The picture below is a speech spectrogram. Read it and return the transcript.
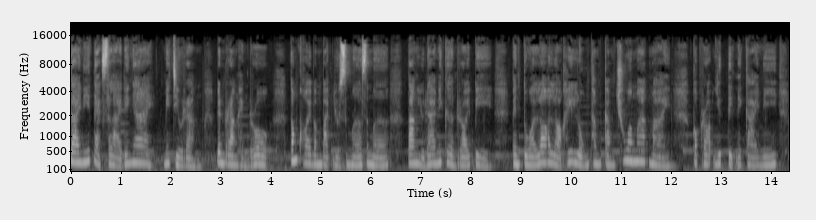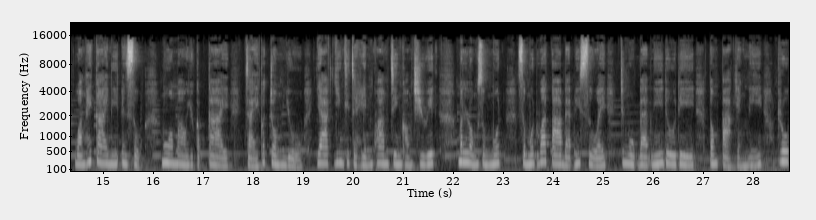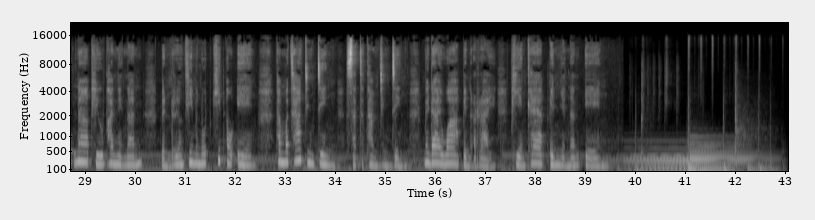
กายนี้แตกสลายได้ง่าย ไม่จีรัง เป็นรังแห่งโรค ต้องคอยบำบัดอยู่เสมอเสมอ ตั้งอยู่ได้ไม่เกินร้อยปี เป็นตัวล่อหลอกให้หลงทำกรรมชั่วมากมาย ก็เพราะยึดติดในกายนี้ หวังให้กายนี้เป็นสุข มัวเมาอยู่กับกาย ใจก็จมอยู่ ยากยิ่งที่จะเห็นความจริงของชีวิต มันหลงสมมุติ สมมุติว่าตาแบบนี้สวย จมูกแบบนี้ดูดี ต้องปากอย่างนี้ รูปหน้าผิวพรรณอย่างนั้นเป็นเรื่องที่มนุษย์คิดดเอาเอง ธรรมชาติจริง ๆ สัจธรรมจริง ๆ ไม่ได้ว่าเป็นอะไร เพียงแค่เป็นอย่างนั้นเอง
